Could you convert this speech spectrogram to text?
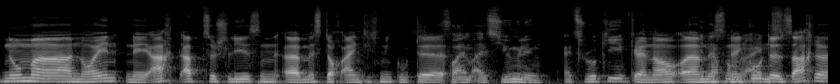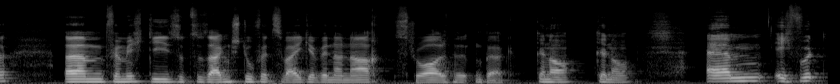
Nummer 9, nee, 8 abzuschließen, ähm, ist doch eigentlich eine gute. Vor allem als Jüngling, als Rookie. Genau, ähm, ist eine gute 1. Sache. Ähm, für mich die sozusagen Stufe 2 Gewinner nach Stroll Hülkenberg. Genau, genau. Ähm, ich würde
